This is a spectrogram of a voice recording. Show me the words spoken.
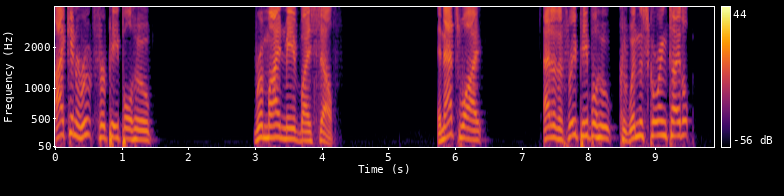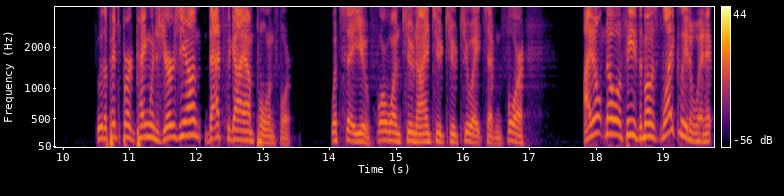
I can root for people who remind me of myself. And that's why, out of the three people who could win the scoring title with a Pittsburgh Penguins jersey on, that's the guy I'm pulling for. What say you? 412 922 2874. I don't know if he's the most likely to win it,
